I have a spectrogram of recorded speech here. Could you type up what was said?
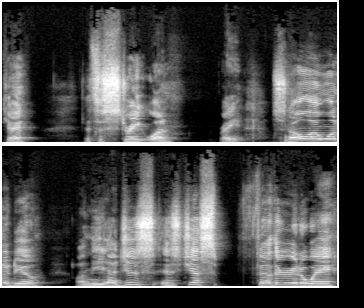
Okay, it's a straight one, right? So now all I want to do on the edges is just feather it away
